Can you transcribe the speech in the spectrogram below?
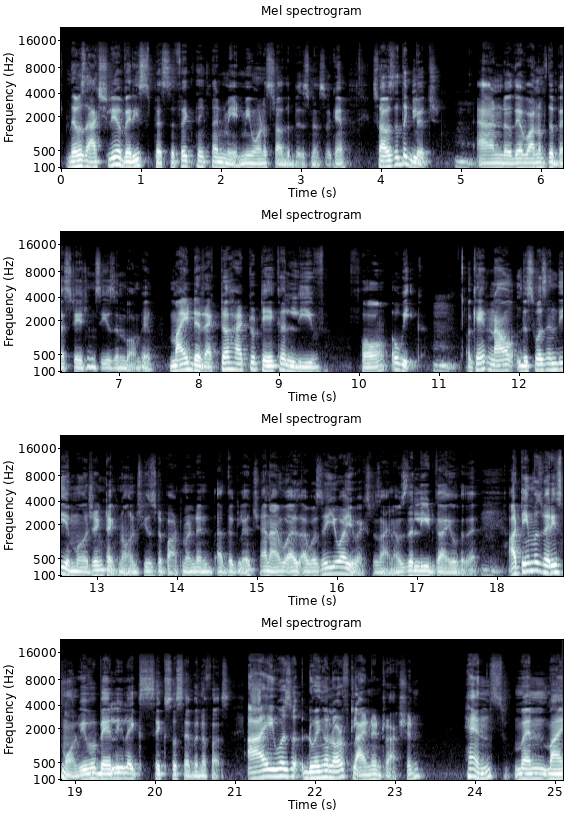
there was actually a very specific thing that made me want to start the business. Okay. So I was at the Glitch, hmm. and uh, they're one of the best agencies in Bombay. My director had to take a leave for a week. Hmm. Okay. Now this was in the emerging technologies department in, at the Glitch, and I was I was a UI UX designer. I was the lead guy over there. Hmm. Our team was very small. We were barely like six or seven of us. I was doing a lot of client interaction. Hence, when my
